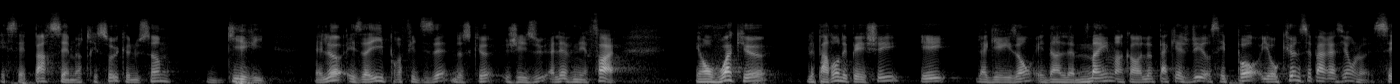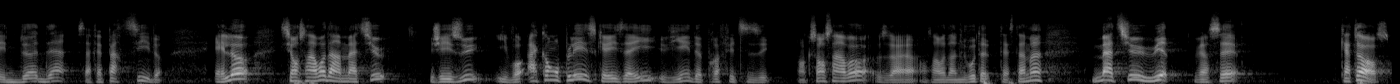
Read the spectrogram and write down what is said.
et c'est par ses meurtrisseurs que nous sommes guéris. Et là, Ésaïe prophétisait de ce que Jésus allait venir faire. Et on voit que le pardon des péchés et la guérison est dans le même, encore là, package deal. C'est pas, il n'y a aucune séparation. C'est dedans. Ça fait partie. Là. Et là, si on s'en va dans Matthieu, Jésus, il va accomplir ce que Isaïe vient de prophétiser. Donc, si on s'en va, on s'en va dans le Nouveau Testament, Matthieu 8, verset 14.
